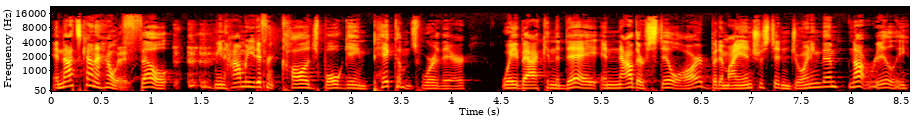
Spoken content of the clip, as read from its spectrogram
And that's kind of how it felt. I mean, how many different college bowl game pickums were there way back in the day? And now there still are, but am I interested in joining them? Not really.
